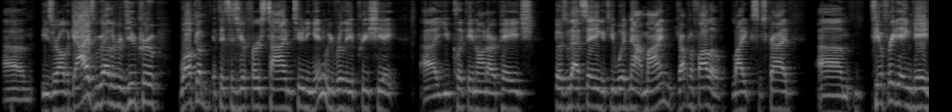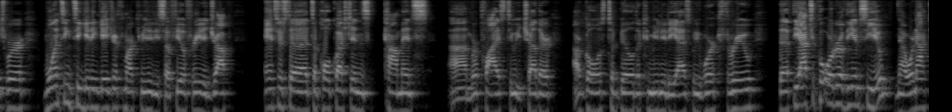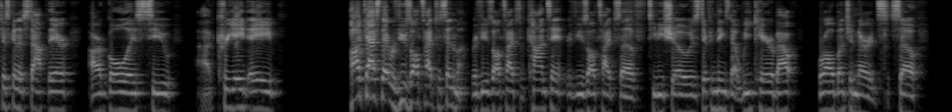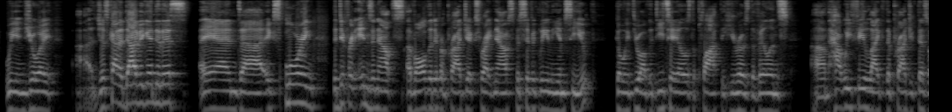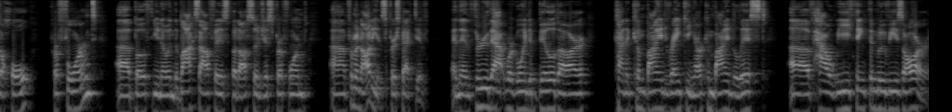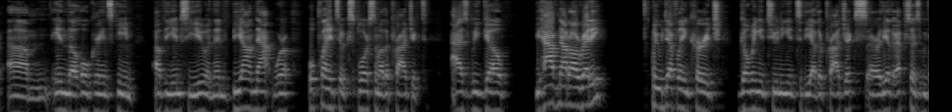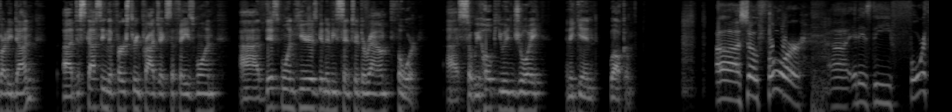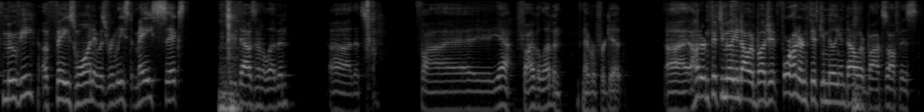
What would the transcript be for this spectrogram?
Um, these are all the guys. We are the Review Crew. Welcome. If this is your first time tuning in, we really appreciate uh, you clicking on our page. Goes without saying, if you would not mind, dropping a follow, like, subscribe. Um, feel free to engage. We're wanting to get engagement from our community, so feel free to drop answers to, to poll questions, comments, um, replies to each other. Our goal is to build a community as we work through the theatrical order of the MCU. Now, we're not just going to stop there. Our goal is to uh, create a podcast that reviews all types of cinema, reviews all types of content, reviews all types of TV shows, different things that we care about. We're all a bunch of nerds. So we enjoy uh, just kind of diving into this and uh, exploring the different ins and outs of all the different projects right now, specifically in the MCU, going through all the details, the plot, the heroes, the villains, um, how we feel like the project as a whole performed, uh, both you know in the box office, but also just performed uh, from an audience perspective. And then through that, we're going to build our kind of combined ranking, our combined list of how we think the movies are um, in the whole grand scheme of the MCU. And then beyond that, we're, we'll plan to explore some other projects as we go. If you have not already, we would definitely encourage going and tuning into the other projects or the other episodes we've already done, uh, discussing the first three projects of phase one. Uh, this one here is going to be centered around Thor. Uh, so we hope you enjoy. And again, welcome. Uh, so Thor, uh, it is the fourth movie of Phase One. It was released May sixth, two thousand eleven. Uh, that's five, yeah, five eleven. Never forget. Uh, 150 million dollar budget, 450 million dollar box office.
